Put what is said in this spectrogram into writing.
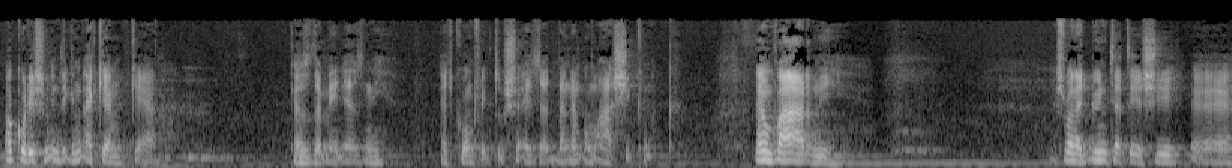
akkor is mindig nekem kell kezdeményezni egy konfliktus helyzetben, nem a másiknak. Nem várni. És van egy büntetési eh,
